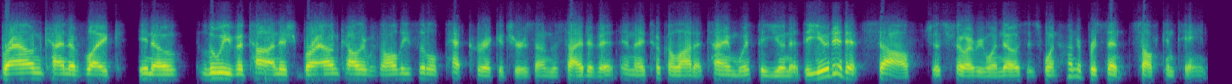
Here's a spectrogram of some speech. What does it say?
brown kind of like you know Louis Vuittonish brown color with all these little pet caricatures on the side of it. And I took a lot of time with the unit. The unit itself, just so everyone knows, is 100% self contained.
